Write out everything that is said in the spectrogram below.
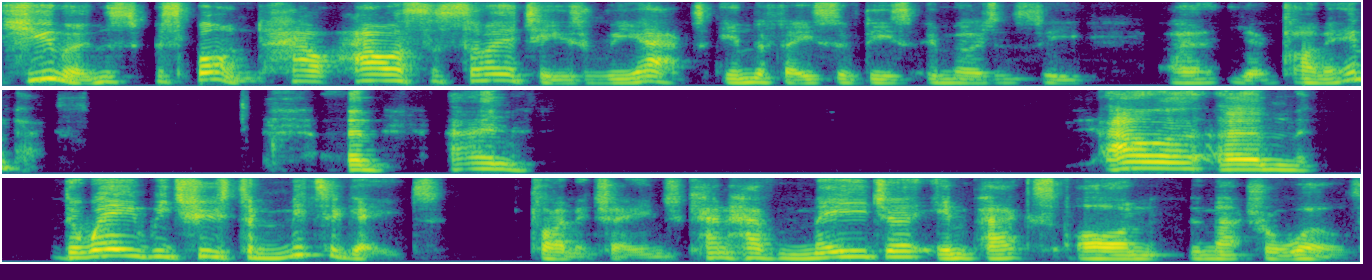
humans respond, how our societies react in the face of these emergency uh, you know, climate impacts. Um, and our um, the way we choose to mitigate climate change can have major impacts on the natural world.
